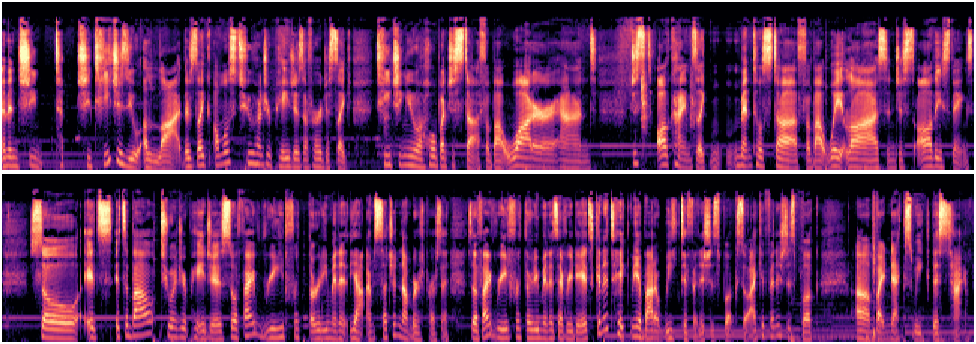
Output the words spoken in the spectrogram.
and then she t- she teaches you a lot. There's like almost 200 pages of her just like teaching you a whole bunch of stuff about water and just all kinds like mental stuff about weight loss and just all these things. So it's it's about 200 pages. So if i read for 30 minutes yeah i'm such a numbers person. So if i read for 30 minutes every day it's going to take me about a week to finish this book. So i can finish this book um, by next week this time.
